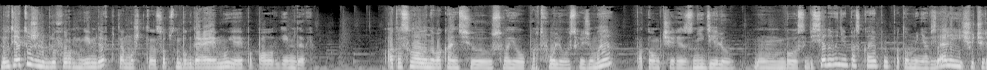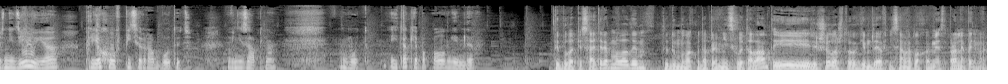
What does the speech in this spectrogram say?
Да вот я тоже люблю форум GameDev, потому что, собственно, благодаря ему я и попала в GameDev. Отослала на вакансию свое портфолио с резюме, Потом через неделю было собеседование по скайпу, потом меня взяли, еще через неделю я приехала в Питер работать внезапно. Вот. И так я попала в геймдев. Ты была писателем молодым, ты думала, куда применить свой талант, и решила, что геймдев не самое плохое место, правильно я понимаю?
